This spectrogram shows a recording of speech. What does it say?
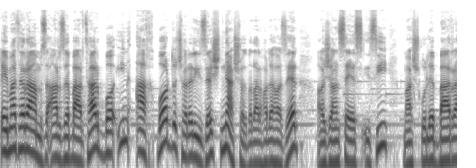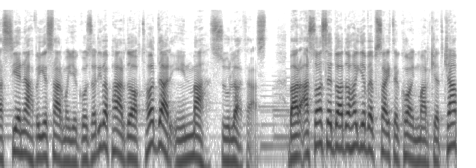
قیمت رمز ارز برتر با این اخبار دچار ریزش نشد و در حال حاضر آژانس SEC مشغول بررسی نحوه سرمایه گذاری و پرداخت ها در این محصولات است. بر اساس داده های وبسایت کوین مارکت کپ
